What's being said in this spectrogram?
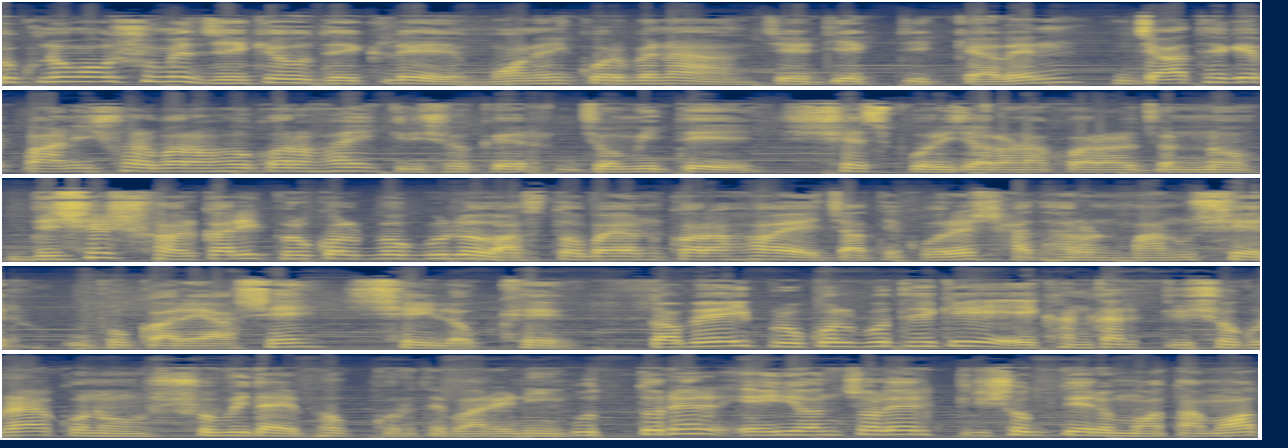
শুকনো মৌসুমে যে কেউ দেখলে মনেই করবে না যে এটি একটি ক্যালেন, যা থেকে পানি সরবরাহ করা হয় কৃষকের জমিতে সেচ পরিচালনা করার জন্য। দেশের সরকারি প্রকল্পগুলো বাস্তবায়ন করা হয় যাতে করে সাধারণ মানুষের উপকারে আসে সেই লক্ষ্যে। তবে এই প্রকল্প থেকে এখানকার কৃষকরা কোনো সুবিধায় ভোগ করতে পারেনি। উত্তরের এই অঞ্চলের কৃষকদের মতামত,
